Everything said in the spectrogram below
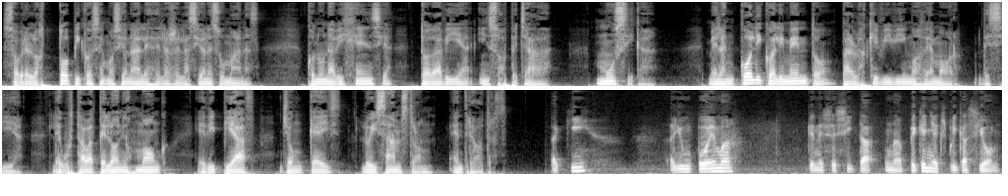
sobre los tópicos emocionales de las relaciones humanas, con una vigencia todavía insospechada. Música, melancólico alimento para los que vivimos de amor, decía. Le gustaba Thelonious Monk, Edith Piaf, John Case, Louis Armstrong, entre otros. Aquí hay un poema que necesita una pequeña explicación.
